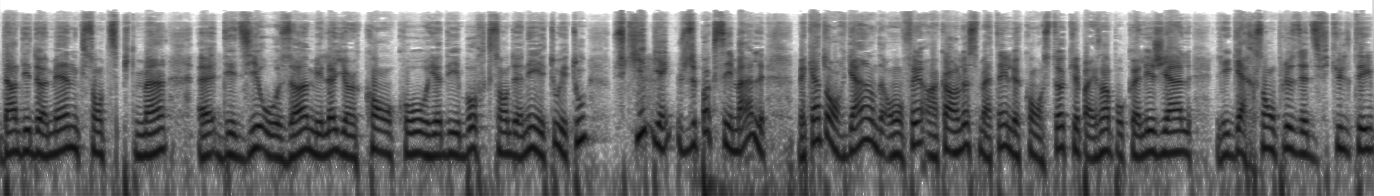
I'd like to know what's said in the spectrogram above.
dans des domaines qui sont typiquement euh, dédiés aux hommes. Et là, il y a un concours, il y a des bourses qui sont données et tout et tout, ce qui est bien. Je dis pas que c'est mal, mais quand on regarde, on fait encore là ce matin le constat que, par exemple, au collégial, les garçons ont plus de difficultés.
